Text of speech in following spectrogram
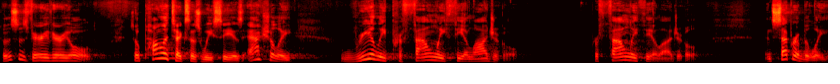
So this is very, very old. So politics, as we see, is actually really profoundly theological, profoundly theological, inseparably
